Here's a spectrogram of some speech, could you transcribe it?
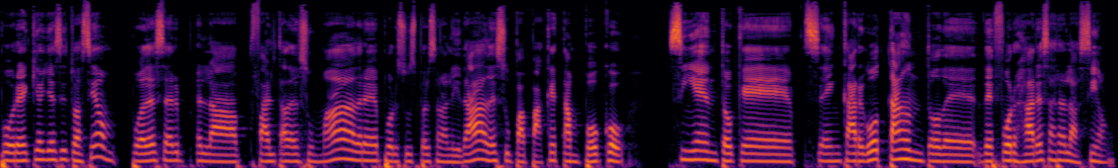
por X o Y situación. Puede ser la falta de su madre, por sus personalidades, su papá que tampoco siento que se encargó tanto de, de forjar esa relación.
